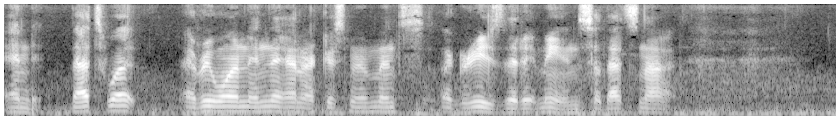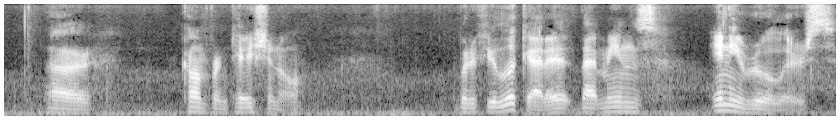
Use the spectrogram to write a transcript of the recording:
And that's what everyone in the anarchist movements agrees that it means, so that's not uh, confrontational. But if you look at it, that means any rulers.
